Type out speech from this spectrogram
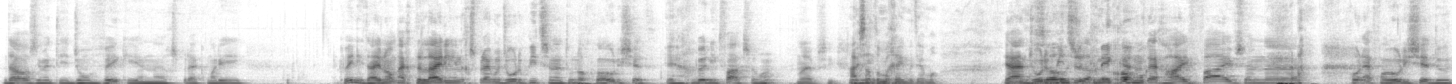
Daar was hij met die John Vervaeke in eh, gesprek. Maar die, ik weet niet, hij nam echt de leiding in het gesprek met Jordan Peterson. En toen dacht ik, van, holy shit. ja. Dat gebeurt niet vaak zo, hoor. Nee, precies. Hij zat op een gegeven moment helemaal... Ja, en Jordan te Peterson gaf hem ook echt high fives. En eh, gewoon echt van, holy shit, dude.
